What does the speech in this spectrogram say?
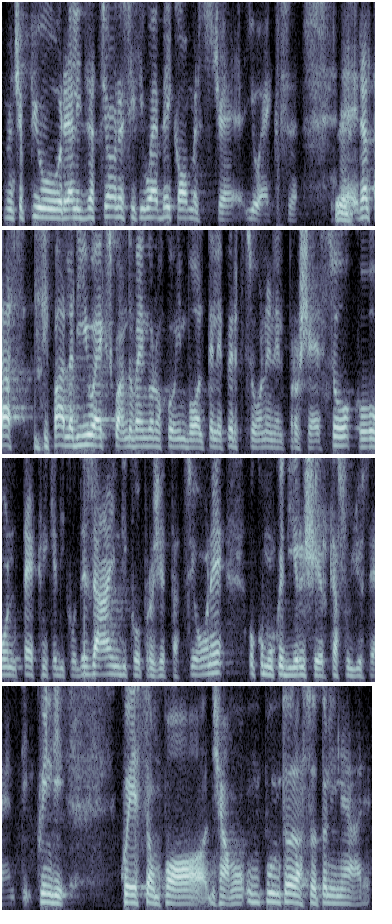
non c'è più realizzazione siti web e e-commerce, c'è UX. Sì. Eh, in realtà si parla di UX quando vengono coinvolte le persone nel processo con tecniche di co-design, di co-progettazione o comunque di ricerca sugli utenti. Quindi questo è un po' diciamo, un punto da sottolineare.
